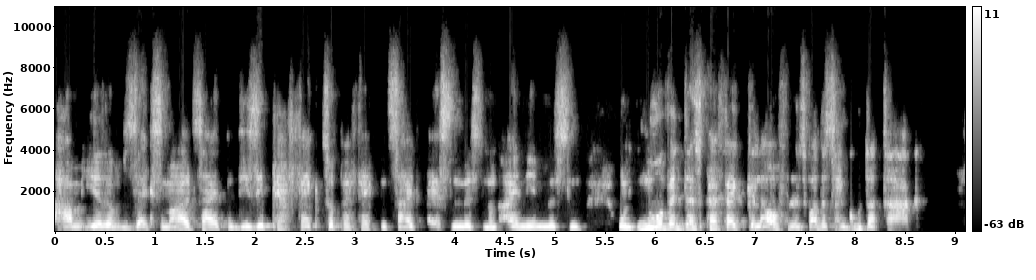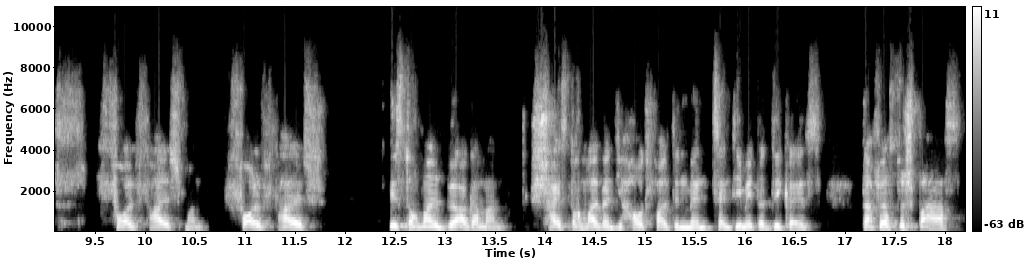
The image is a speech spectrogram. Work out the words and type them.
haben ihre sechs Mahlzeiten, die sie perfekt zur perfekten Zeit essen müssen und einnehmen müssen. Und nur wenn das perfekt gelaufen ist, war das ein guter Tag. Voll falsch, Mann. Voll falsch. Ist doch mal ein Burger, Mann. Scheiß doch mal, wenn die Hautfalte einen Zentimeter dicker ist. Dafür hast du Spaß.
